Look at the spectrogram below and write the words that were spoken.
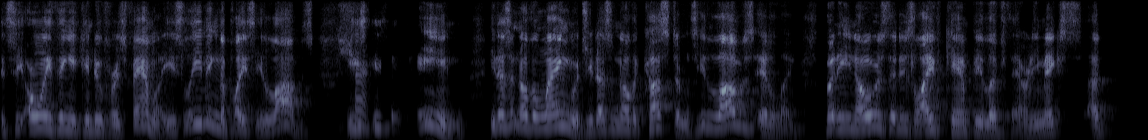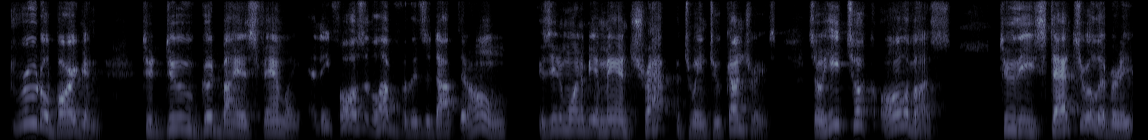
it's the only thing he can do for his family. He's leaving the place he loves. Sure. he's, he's in pain. He doesn't know the language. He doesn't know the customs. He loves italy but he knows that his life can't be lived there and he makes a brutal bargain to do good by his family and he falls in love with his adopted home because he didn't want to be a man trapped between two countries. So he took all of us to the Statue of Liberty,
